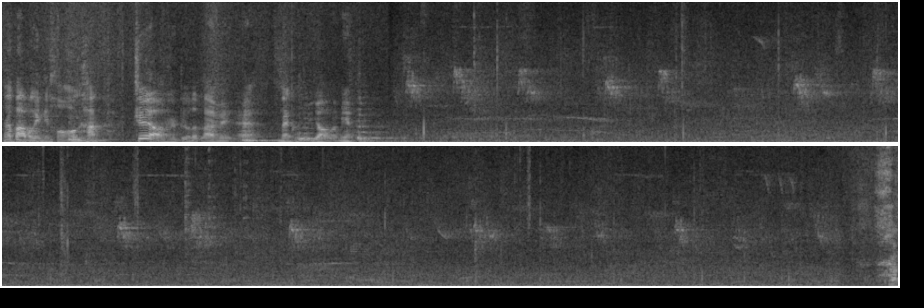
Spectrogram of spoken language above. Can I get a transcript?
那爸爸给你好好看看。这要是得了阑尾炎，那可就要了命了。来，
